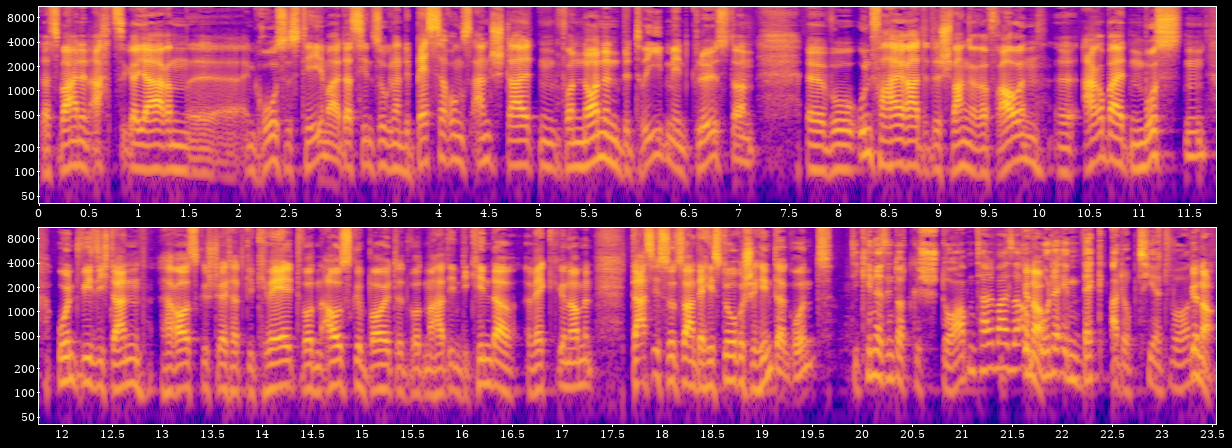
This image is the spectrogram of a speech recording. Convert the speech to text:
Das war in den 80er Jahren äh, ein großes Thema. Das sind sogenannte Besserungsanstalten von Nonnen betrieben in Klöstern, äh, wo unverheiratete schwangere Frauen äh, arbeiten mussten und wie sich dann herausgestellt hat, gequält wurden, ausgebeutet wurden. Man hat ihnen die Kinder weggenommen. Das ist sozusagen der historische Hintergrund die Kinder sind dort gestorben teilweise auch genau. oder eben wegadoptiert worden. Genau,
